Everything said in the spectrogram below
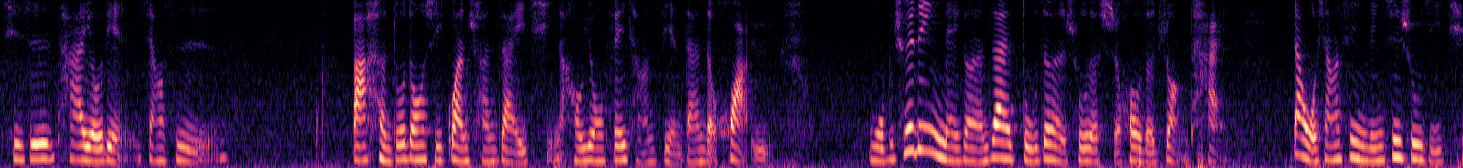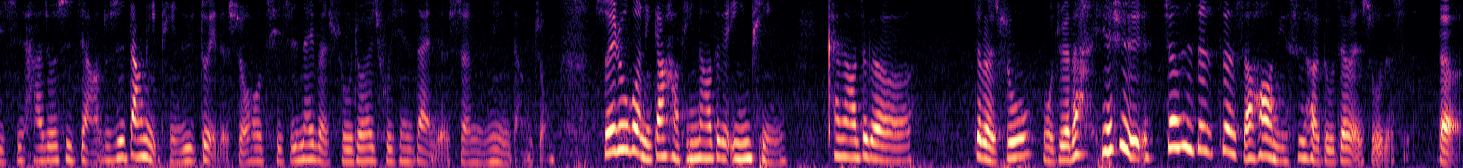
其实它有点像是把很多东西贯穿在一起，然后用非常简单的话语。我不确定每个人在读这本书的时候的状态。但我相信灵性书籍其实它就是这样，就是当你频率对的时候，其实那本书就会出现在你的生命当中。所以如果你刚好听到这个音频，看到这个这本书，我觉得 也许就是这这时候你适合读这本书的时的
